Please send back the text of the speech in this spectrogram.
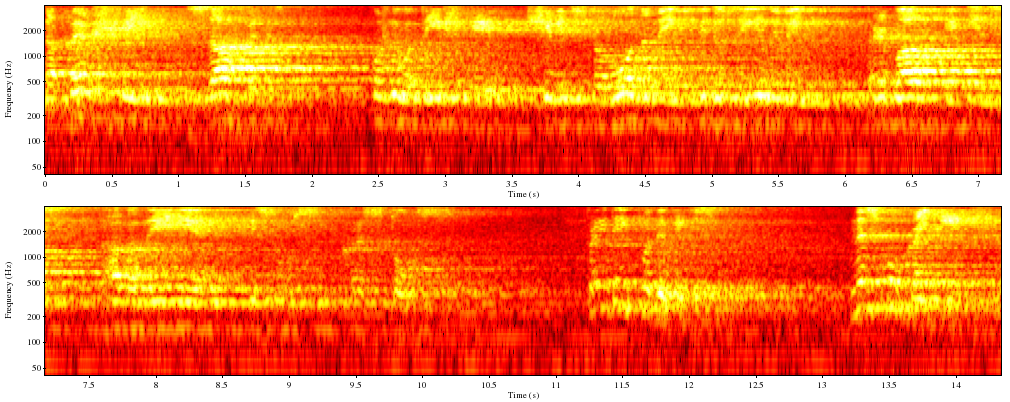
на перший запит, можливо, трішки ще відсторонений, підозріливий рибалки із Галилеї Ісус Христос. Прийди й подивися, не слухай інших,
